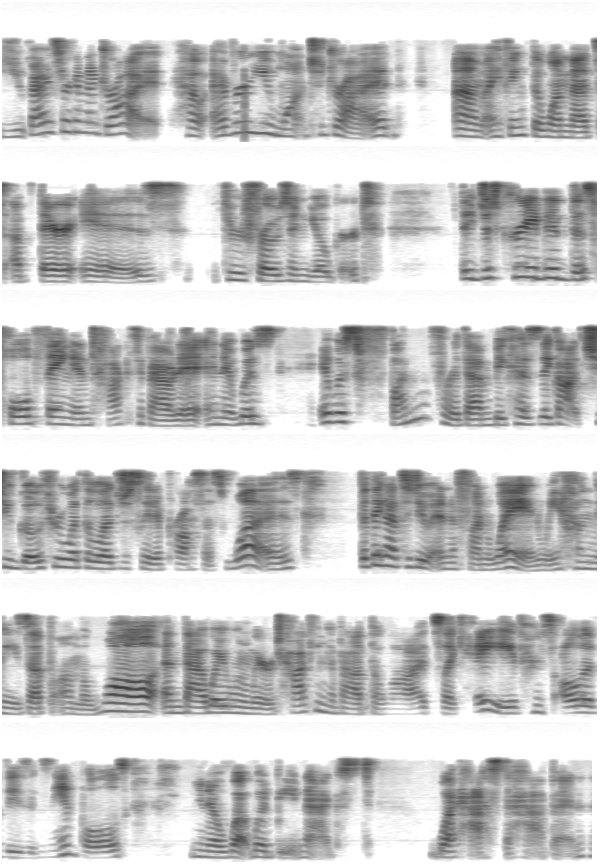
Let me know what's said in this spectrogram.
you guys are going to draw it however you want to draw it. Um, I think the one that's up there is through frozen yogurt they just created this whole thing and talked about it and it was it was fun for them because they got to go through what the legislative process was but they got to do it in a fun way and we hung these up on the wall and that way when we were talking about the law it's like hey there's all of these examples you know what would be next what has to happen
